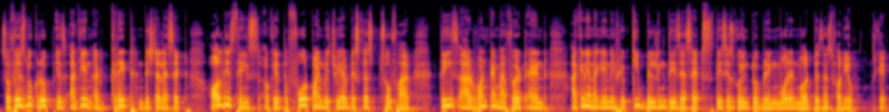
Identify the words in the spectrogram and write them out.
So facebook group is again a great digital asset. All these things okay the four point which we have discussed so far these are one time effort. And again and again if you keep building these assets this is going to bring more and more business for you okay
